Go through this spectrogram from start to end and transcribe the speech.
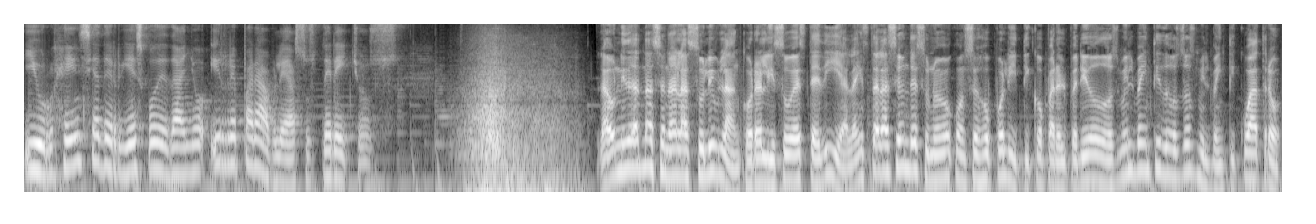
y urgencia de riesgo de daño irreparable a sus derechos. La Unidad Nacional Azul y Blanco realizó este día la instalación de su nuevo Consejo Político para el periodo 2022-2024.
